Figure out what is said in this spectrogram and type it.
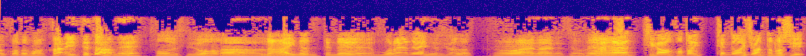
うことばっかり言ってたらね、そうですよ。ああな愛なんてね、もらえないですよ。だってもらえないですよね。ただ違うこと言ってんのが一番楽し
